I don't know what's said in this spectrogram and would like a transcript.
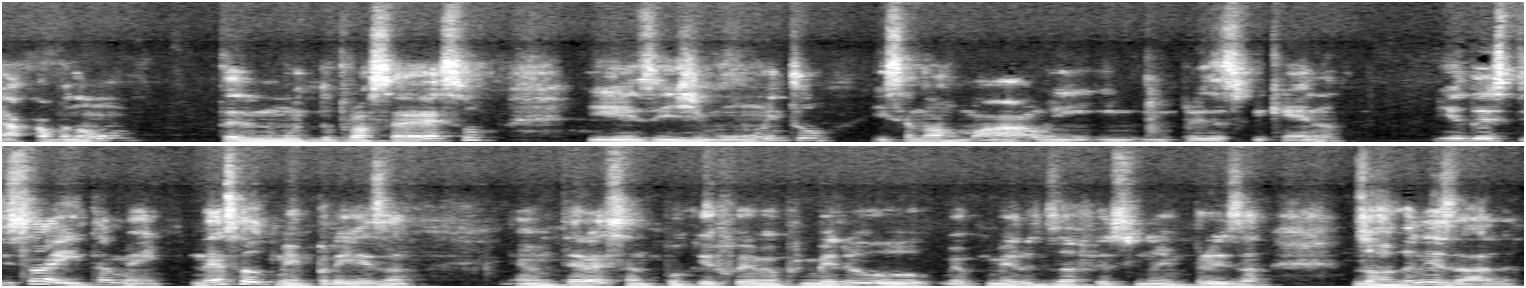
acaba não tendo muito do processo e exige muito, isso é normal em, em empresas pequenas, e eu decidi sair também. Nessa última empresa, é interessante porque foi meu primeiro meu primeiro desafio assim, numa empresa desorganizada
